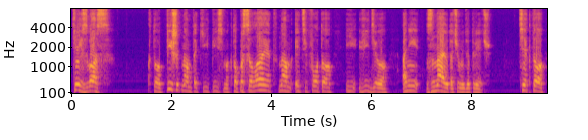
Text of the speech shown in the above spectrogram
те из вас, кто пишет нам такие письма, кто посылает нам эти фото и видео, они знают, о чем идет речь. Те, кто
